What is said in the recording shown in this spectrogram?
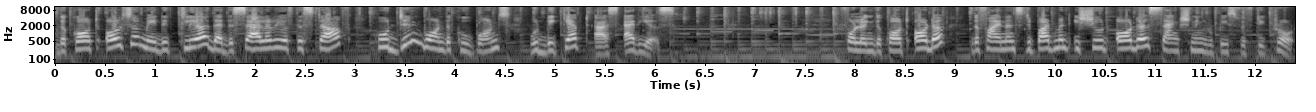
The court also made it clear that the salary of the staff who didn't want the coupons would be kept as arrears. Following the court order, the Finance Department issued orders sanctioning rupees 50 crore.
